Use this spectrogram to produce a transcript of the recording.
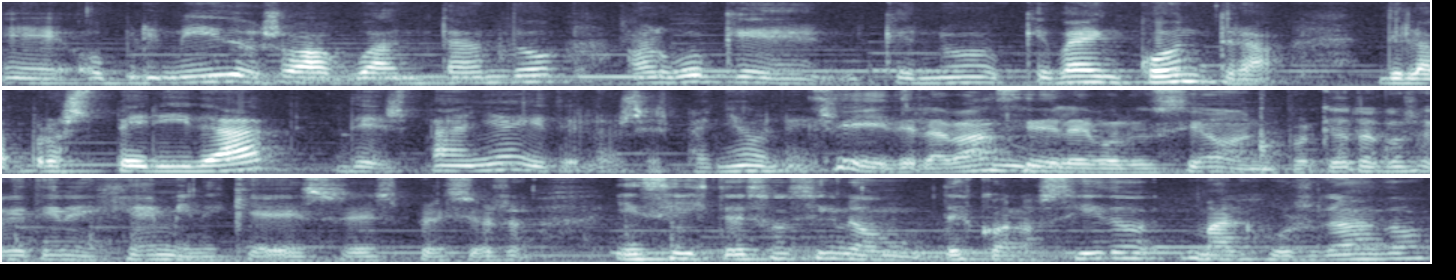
eh, oprimidos o aguantando algo que, no, que va en contra de la prosperidad de España y de los españoles. Sí, del avance y de la evolución, porque otra cosa que tiene Géminis, que es, es precioso, insisto, es un signo desconocido, mal juzgado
